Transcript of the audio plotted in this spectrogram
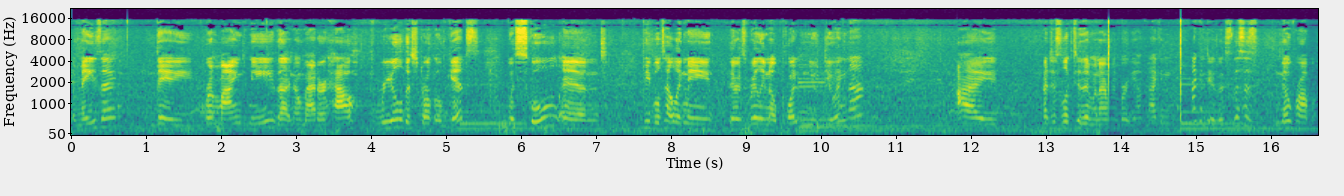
amazing. They remind me that no matter how real the struggle gets with school and people telling me there's really no point in you doing that, I I just looked to them and I remember, yep, I can, I can do this. This is no problem.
